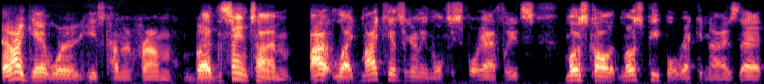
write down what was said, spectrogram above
and I get where he's coming from, but at the same time, I like my kids are going to be multi-sport athletes. Most call it. Most people recognize that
